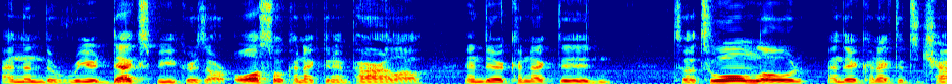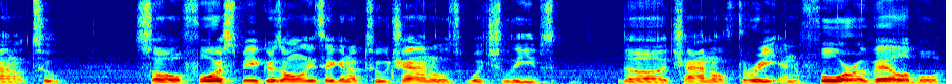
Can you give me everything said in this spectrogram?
and then the rear deck speakers are also connected in parallel and they're connected to a 2 ohm load and they're connected to channel 2. So four speakers are only taking up two channels which leaves the channel 3 and 4 available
